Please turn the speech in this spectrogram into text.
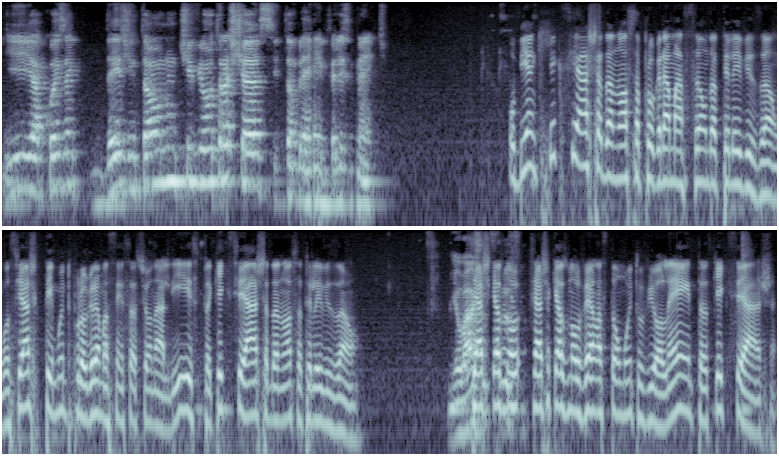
e a coisa, desde então, não tive outra chance também, infelizmente. O Bianchi, o que, que você acha da nossa programação da televisão? Você acha que tem muito programa sensacionalista? O que, que você acha da nossa televisão? Eu você, acho acha que as no... você acha que as novelas estão muito violentas? O que, que você acha?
